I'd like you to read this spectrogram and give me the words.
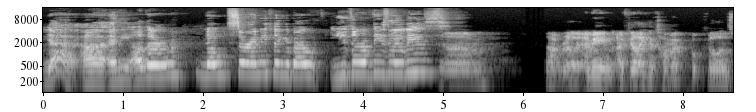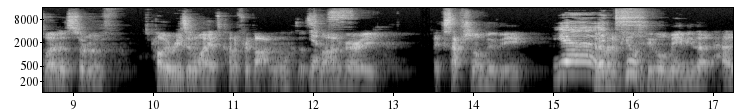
yeah. Uh, any other notes or anything about either of these movies? Um, not really. I mean, I feel like the comic book villains one is sort of it's probably a reason why it's kind of forgotten because it's Yes. not a very exceptional movie. Yeah. But it would appeal to people maybe that had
